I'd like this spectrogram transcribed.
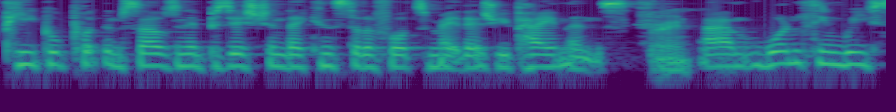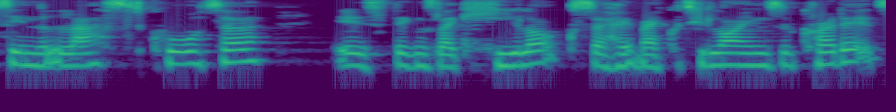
people put themselves in a position they can still afford to make those repayments. Right. Um, one thing we've seen the last quarter is things like HELOCs, so home equity lines of credit,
